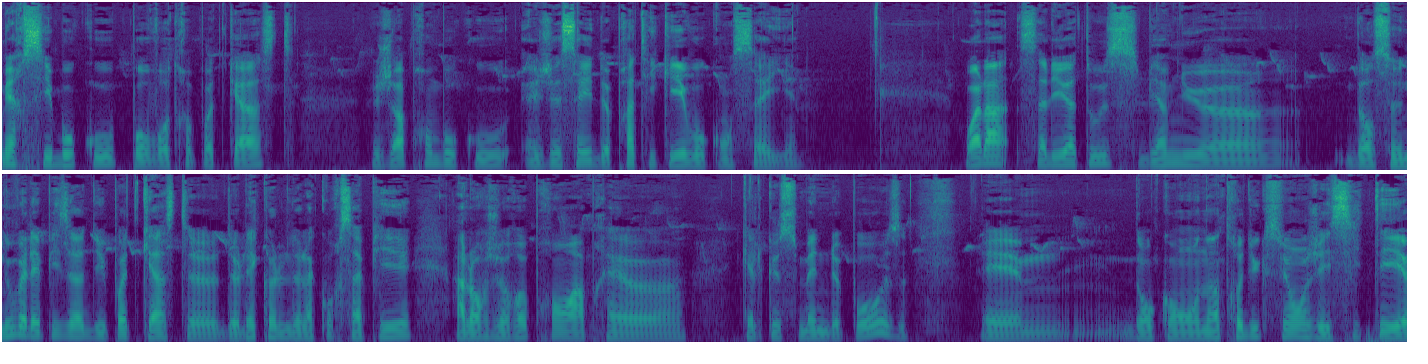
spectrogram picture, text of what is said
Merci beaucoup pour votre podcast. J'apprends beaucoup et j'essaye de pratiquer vos conseils. Voilà, salut à tous, bienvenue euh, dans ce nouvel épisode du podcast euh, de l'école de la course à pied. Alors je reprends après euh, quelques semaines de pause. Donc en introduction, j'ai cité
